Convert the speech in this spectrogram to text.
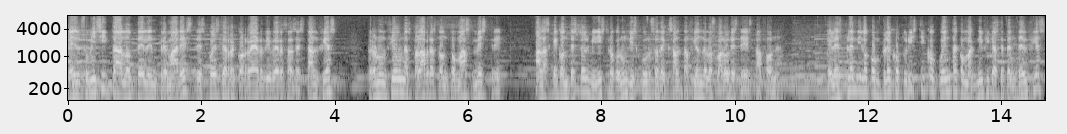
En su visita al Hotel Entre Mares, después de recorrer diversas estancias, pronunció unas palabras don Tomás Mestre, a las que contestó el ministro con un discurso de exaltación de los valores de esta zona. El espléndido complejo turístico cuenta con magníficas dependencias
